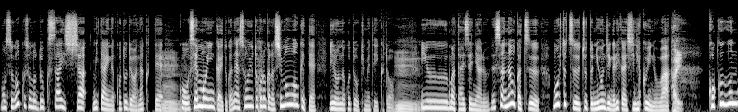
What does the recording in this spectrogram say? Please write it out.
もうすごくその独裁者みたいなことではなくて、うん、こう専門委員会とかねそういうところから諮問を受けていろんなことを決めていくという、まあ、体制にある。さなおかつもう一つちょっと日本人が理解しにくいのは、はい国軍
